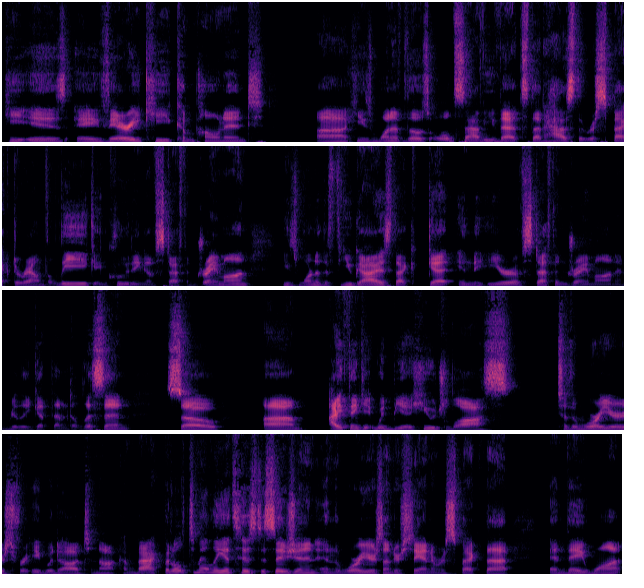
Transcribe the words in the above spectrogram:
He is a very key component. Uh, he's one of those old savvy vets that has the respect around the league, including of Steph and Draymond. He's one of the few guys that could get in the ear of Steph and Draymond and really get them to listen. So um, I think it would be a huge loss to the Warriors for Iguodala to not come back. But ultimately, it's his decision, and the Warriors understand and respect that, and they want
